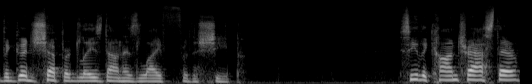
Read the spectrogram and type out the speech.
The good shepherd lays down his life for the sheep. See the contrast there?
